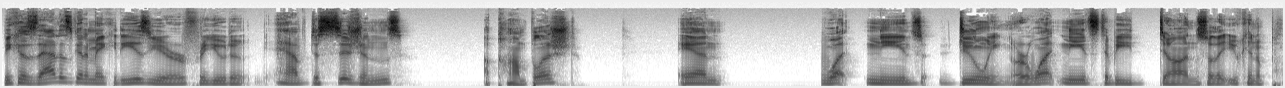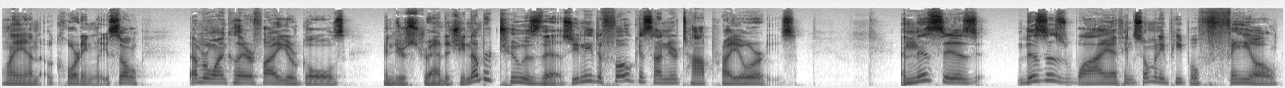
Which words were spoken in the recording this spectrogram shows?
because that is going to make it easier for you to have decisions accomplished and what needs doing or what needs to be done so that you can plan accordingly. So, number one, clarify your goals and your strategy. Number two is this you need to focus on your top priorities. And this is this is why I think so many people fail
